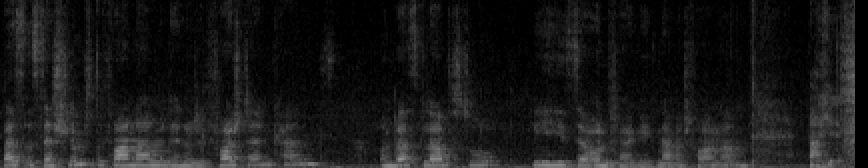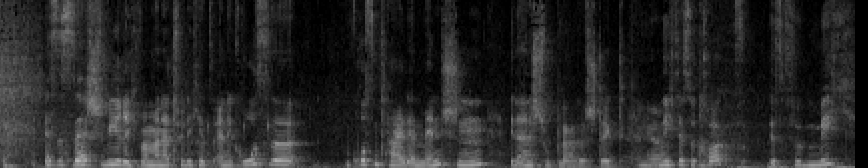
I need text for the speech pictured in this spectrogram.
Was ist der schlimmste Vorname, den du dir vorstellen kannst? Und was glaubst du, wie hieß der Unfallgegner mit Vornamen? Ach, es ist sehr schwierig, weil man natürlich jetzt einen große, großen Teil der Menschen in eine Schublade steckt. Ja. Nichtsdestotrotz ist für mich,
